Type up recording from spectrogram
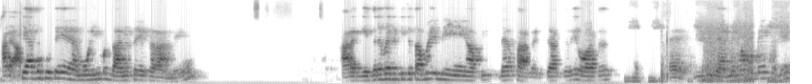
හරි අපි අද පුතේ මුලින්ම ගණිතය කරන්නේ අර ගෙදර වැඩ ටික තමයි මේ අපි දැන් සාකච්ඡා කරේ ඔයාලට ඈ ඉතින් දැන් මම මේකනේ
